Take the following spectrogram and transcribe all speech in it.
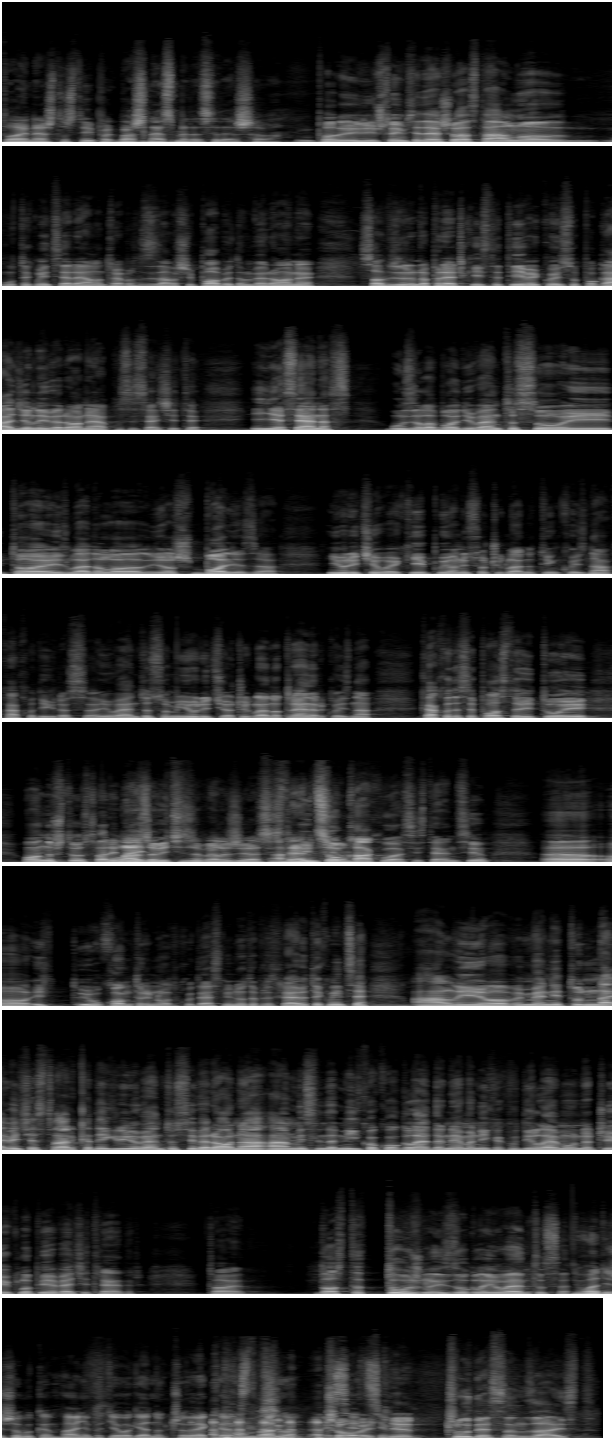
to je nešto što ipak baš ne sme da se dešava. Po, što im se dešava stalno, utakmica je realno trebala da se završi pobedom Verone, s obzirom na prečke i stative koji su pogađali. Verone, ako se sećate, i jesenas uzela bod Juventusu i to je izgledalo još bolje za Jurićevu ekipu i oni su očigledno tim koji zna kako da igra sa Juventusom i Jurić je očigledno trener koji zna kako da se postavi tu i ono što je u stvari naj- Lazović je zabeležio A i asistenciju. to kakvu asistenciju. Uh, o, i, i u kom trenutku, 10 minuta pred kraju utakmice, ali ove, meni je tu najveća stvar kada igra Juventus i Verona, a mislim da niko ko gleda nema nikakvu dilemu na čijoj klupi je veći trener. To je dosta tužno iz ugla Juventusa. Vodiš ovu kampanju protiv ovog jednog čoveka, stvarno Čovek mesecima. je čudesan zaista.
